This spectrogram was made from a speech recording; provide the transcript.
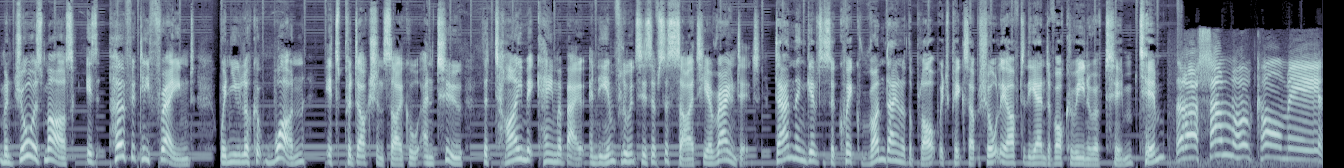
Majora's Mask is perfectly framed when you look at one, its production cycle, and two, the time it came about and the influences of society around it. Dan then gives us a quick rundown of the plot, which picks up shortly after the end of Ocarina of Tim. Tim? There are some who call me.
